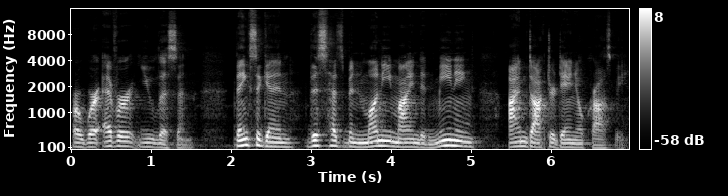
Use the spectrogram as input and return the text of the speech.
or wherever you listen. Thanks again. This has been Money, Mind, and Meaning. I'm Dr. Daniel Crosby.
